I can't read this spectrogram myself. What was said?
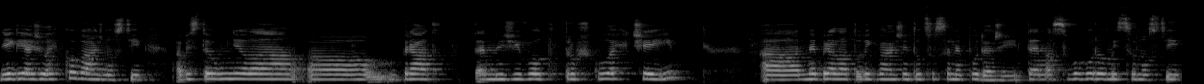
někdy až lehkovážnosti, abyste uměla uh, brát ten život trošku lehčeji a nebrala tolik vážně to, co se nepodaří. Téma svobodomyslnosti,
